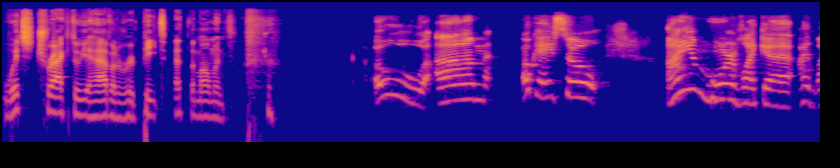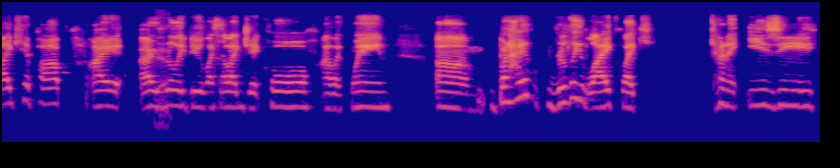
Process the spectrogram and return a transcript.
Which track do you have on repeat at the moment? oh, um, okay, so I am more of like a I like hip hop. I I yeah. really do like I like J. Cole, I like Wayne. Um, but I really like like kind of easy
